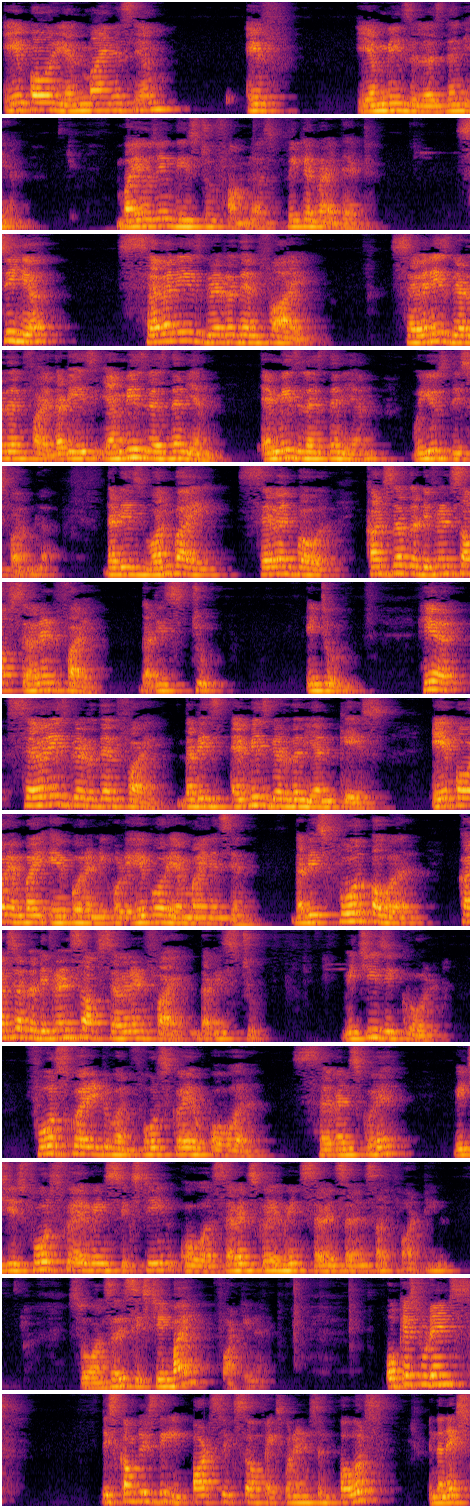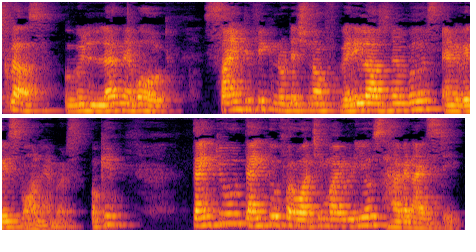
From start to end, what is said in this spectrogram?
a power n minus m if m is less than n. By using these two formulas we can write that. See here 7 is greater than 5. 7 is greater than 5 that is m is less than n. m is less than n. We use this formula. That is 1 by 7 power. Consider the difference of 7 and 5 that is 2 into here 7 is greater than 5 that is m is greater than n case. A power m by a power n equal to a power m minus n. That is 4 power. Consider the difference of 7 and 5 that is 2 which is equal 4 square into 1 4 square over 7 square which is 4 square means 16 over 7 square means 7 sevens are 14. So answer is 16 by 49. Okay students, this completes the part 6 of exponents and powers. In the next class, we will learn about scientific notation of very large numbers and very small numbers. Okay. Thank you. Thank you for watching my videos. Have a nice day.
